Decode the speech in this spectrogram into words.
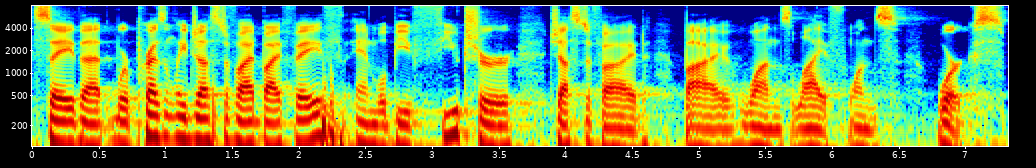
say that we're presently justified by faith and will be future justified by one's life, one's works.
